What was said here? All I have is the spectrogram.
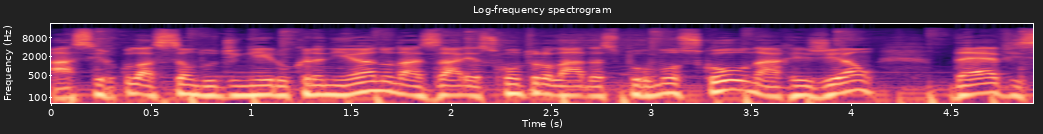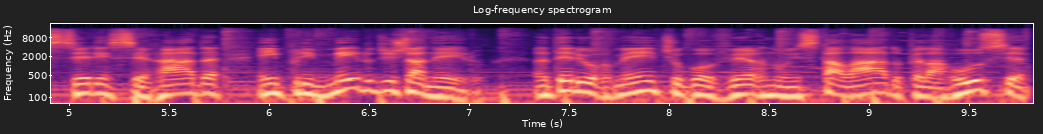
A circulação do dinheiro ucraniano nas áreas controladas por Moscou, na região, deve ser encerrada em 1 de janeiro. Anteriormente, o governo instalado pela Rússia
